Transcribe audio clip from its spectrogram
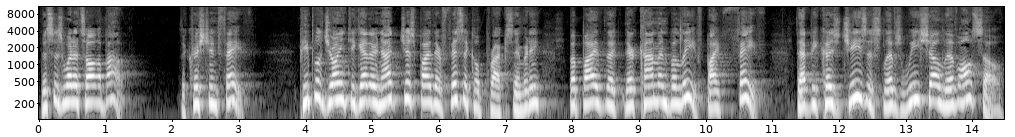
This is what it's all about the Christian faith. People join together not just by their physical proximity, but by the, their common belief, by faith, that because Jesus lives, we shall live also.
